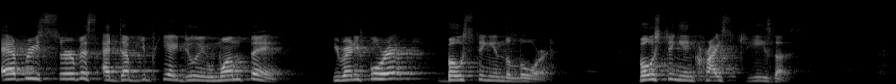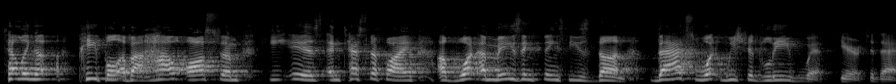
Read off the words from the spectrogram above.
every service at WPA doing one thing. You ready for it? Boasting in the Lord, boasting in Christ Jesus, telling uh, people about how awesome He is and testifying of what amazing things He's done. That's what we should leave with here today.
